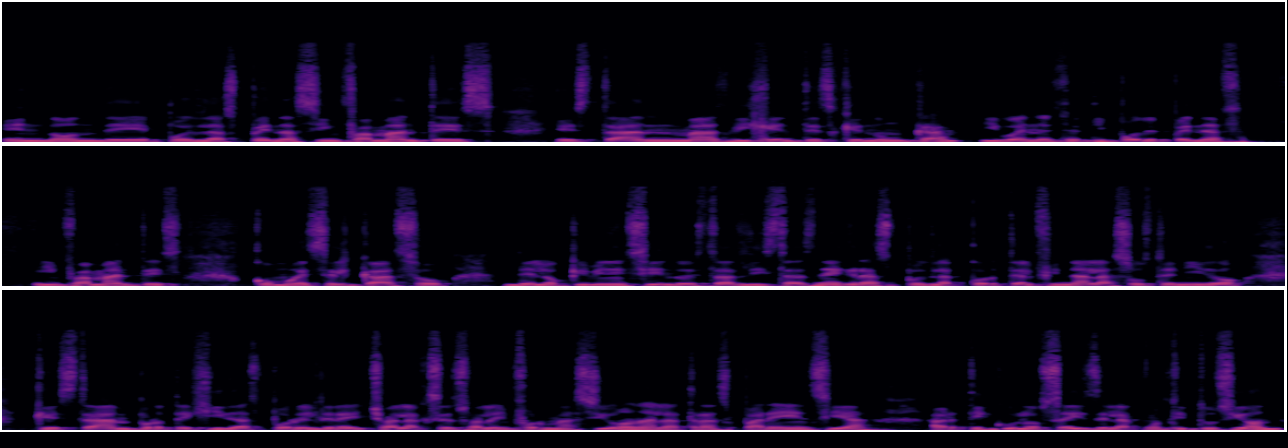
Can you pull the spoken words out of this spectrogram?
en donde pues las penas infamantes están más vigentes que nunca. Y bueno, este tipo de penas infamantes, como es el caso de lo que vienen siendo estas listas negras, pues la Corte al final ha sostenido que están protegidas por el derecho al acceso a la información, a la transparencia, artículo 6 de la Constitución,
